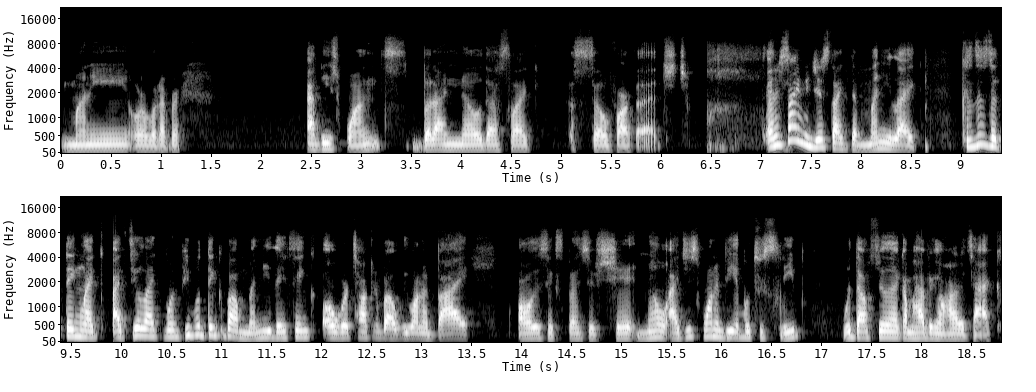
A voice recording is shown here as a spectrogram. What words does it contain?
money or whatever at least once, but I know that's like so far fetched. And it's not even just like the money like cuz this is the thing like I feel like when people think about money they think oh we're talking about we want to buy all this expensive shit. No, I just want to be able to sleep without feeling like I'm having a heart attack.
